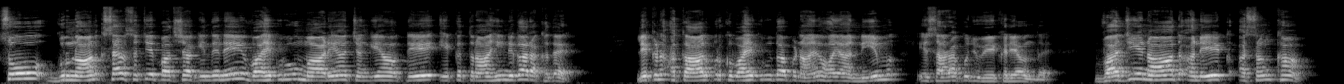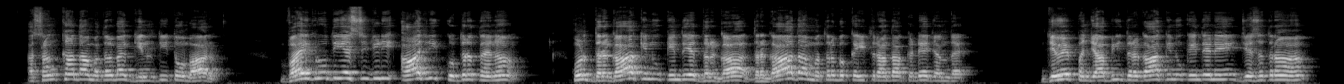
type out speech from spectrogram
ਸੋ ਗੁਰੂ ਨਾਨਕ ਸਾਹਿਬ ਸੱਚੇ ਪਾਤਸ਼ਾਹ ਕਹਿੰਦੇ ਨੇ, ਵਾਹਿਗੁਰੂ ਮਾੜਿਆਂ ਚੰਗਿਆਂ ਉੱਤੇ ਇੱਕ ਤਰ੍ਹਾਂ ਹੀ ਨਿਗਾਹ ਰੱਖਦਾ ਹੈ। ਲੇਕਿਨ ਅਕਾਲ ਪੁਰਖ ਵਾਹਿਗੁਰੂ ਦਾ ਬਣਾਇਆ ਹੋਇਆ ਨਿਯਮ, ਇਹ ਸਾਰਾ ਕੁਝ ਵੇਖ ਰਿਹਾ ਹੁੰਦਾ ਹੈ। ਵਾਜੇ ਨਾਦ ਅਨੇਕ ਅਸੰਖਾਂ। ਅਸੰਖਾਂ ਦਾ ਮਤਲਬ ਹੈ ਗਿਣਤੀ ਤੋਂ ਬਾਹਰ। ਵਾਹਿਗੁਰੂ ਦੀ ਇਸ ਜਿਹੜੀ ਆ ਜਿਹੜੀ ਕੁਦਰਤ ਹੈ ਨਾ, ਹੁਣ ਦਰਗਾਹ ਕਿਹਨੂੰ ਕਹਿੰਦੇ ਆ? ਦਰਗਾਹ। ਦਰਗਾਹ ਦਾ ਮਤਲਬ ਕਈ ਤਰ੍ਹਾਂ ਦਾ ਕੱਢਿਆ ਜਾਂਦਾ ਹੈ। ਜਿਵੇਂ ਪੰਜਾਬੀ ਦਰਗਾਹ ਕਿਹਨੂੰ ਕਹਿੰਦੇ ਨੇ? ਜਿਸ ਤਰ੍ਹਾਂ ਅ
